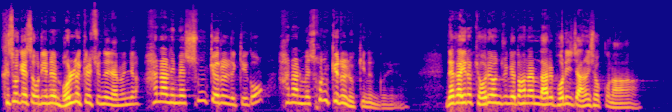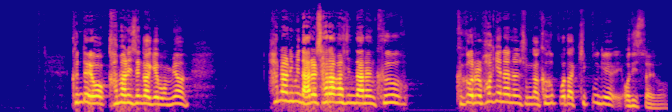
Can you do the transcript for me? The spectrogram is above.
그 속에서 우리는 뭘 느낄 수 있느냐면요. 하나님의 숨결을 느끼고 하나님의 손길을 느끼는 거예요. 내가 이렇게 어려운 중에도 하나님 나를 버리지 않으셨구나. 근데요, 가만히 생각해 보면 하나님이 나를 사랑하신다는 그 그거를 확인하는 순간 그것보다 기쁜 게 어디 있어요?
